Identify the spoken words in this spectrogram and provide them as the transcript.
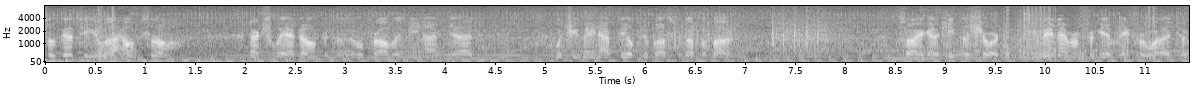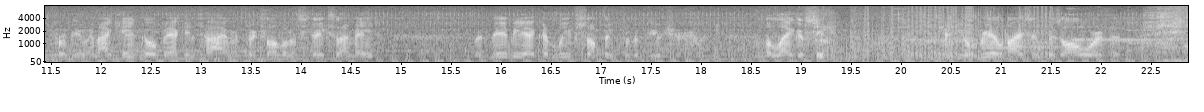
this will get to you. I hope so. Actually, I don't because it'll probably mean I'm dead, which you may not feel too busted up about. Sorry, I gotta keep this short. You may never forgive me for what I took from you, and I can't go back in time and fix all the mistakes I made. But maybe I can leave something for the future. A legacy. And you'll realize it was all worth it.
